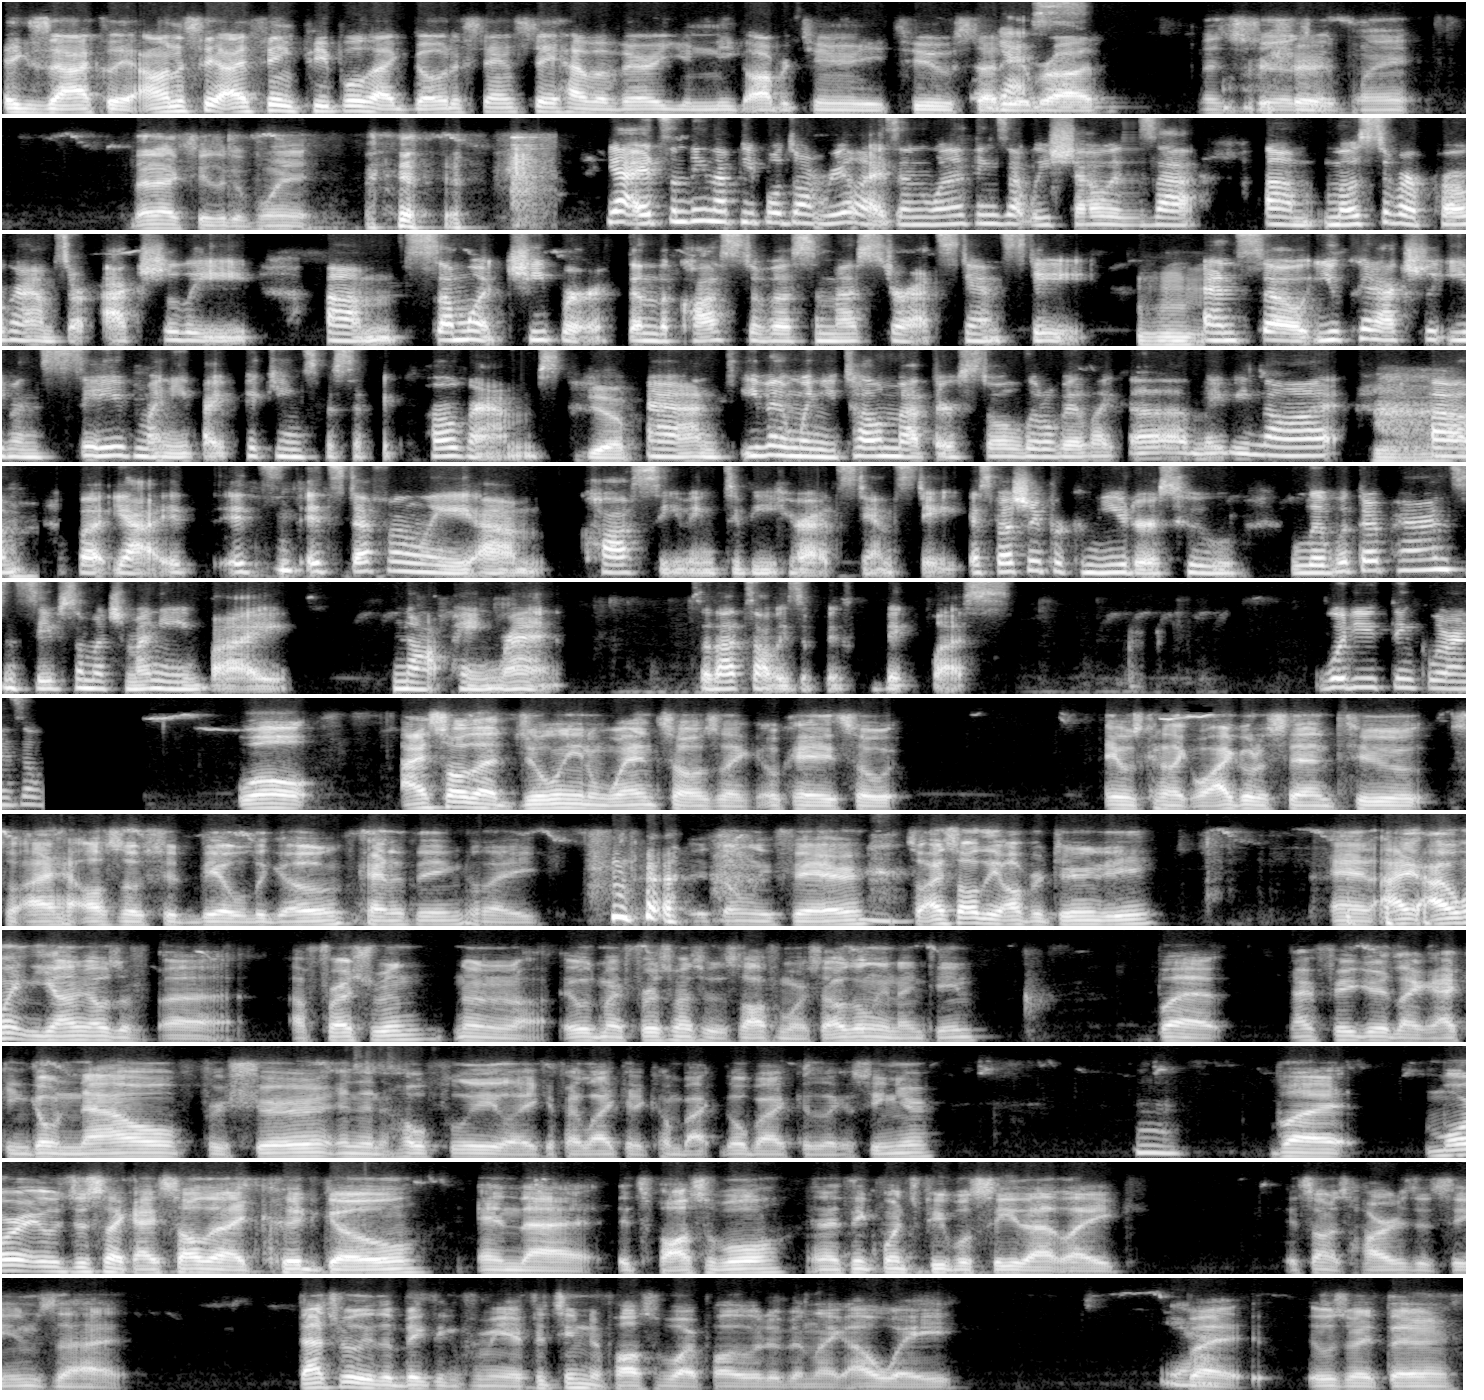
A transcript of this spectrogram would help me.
Exactly. Honestly, I think people that go to Stan State have a very unique opportunity to study yes. abroad. That's true. Sure. That's a good point. That actually is a good point. yeah, it's something that people don't realize. And one of the things that we show is that um, most of our programs are actually um, somewhat cheaper than the cost of a semester at Stan State. Mm-hmm. And so you could actually even save money by picking specific programs. Yeah. And even when you tell them that, they're still a little bit like, uh, maybe not. um, but yeah, it, it's it's definitely um, cost saving to be here at Stan State, especially for commuters who live with their parents and save so much money by not paying rent. So that's always a big big plus. What do you think, Lorenzo? Well, I saw that Julian went, so I was like, okay, so it was kind of like, well, I go to Stan too, so I also should be able to go, kind of thing. Like, it's only fair. So I saw the opportunity, and I I went young. I was a uh, a freshman. No, no, no. It was my first semester as a sophomore, so I was only 19. But I figured like I can go now for sure, and then hopefully like if I like it, come back, go back as like a senior. Mm. But more it was just like I saw that I could go and that it's possible. And I think once people see that like it's not as hard as it seems that that's really the big thing for me. If it seemed impossible, I probably would have been like, I'll wait. Yeah. But it was right there.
